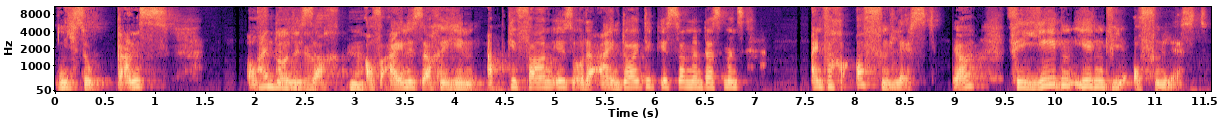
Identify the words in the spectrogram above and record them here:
nicht so ganz auf eine, Sache, ja. auf eine Sache hin abgefahren ist oder eindeutig ist, sondern dass man es einfach offen lässt, ja, für jeden irgendwie offen lässt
